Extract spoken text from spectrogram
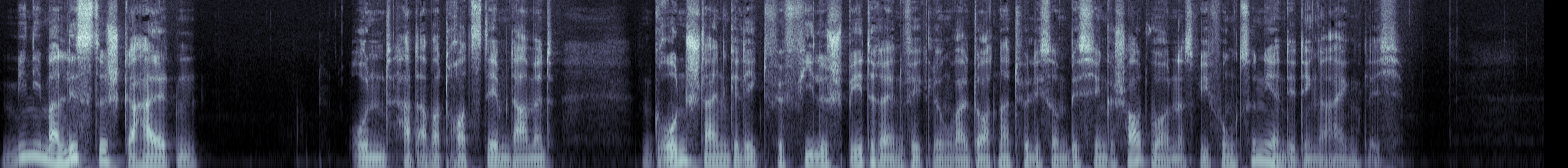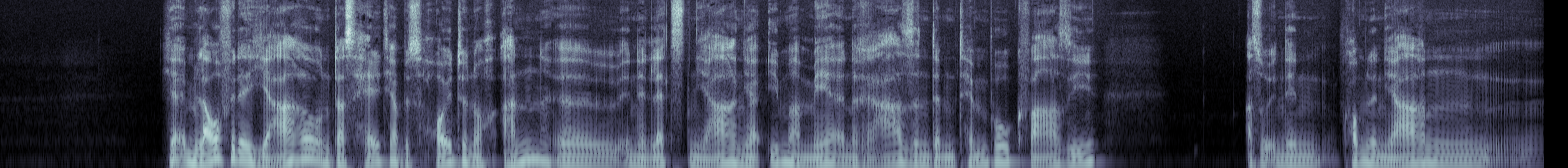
minimalistisch gehalten und hat aber trotzdem damit einen Grundstein gelegt für viele spätere Entwicklungen, weil dort natürlich so ein bisschen geschaut worden ist, wie funktionieren die Dinge eigentlich. Ja, im Laufe der Jahre, und das hält ja bis heute noch an, äh, in den letzten Jahren ja immer mehr in rasendem Tempo quasi. Also in den kommenden Jahren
